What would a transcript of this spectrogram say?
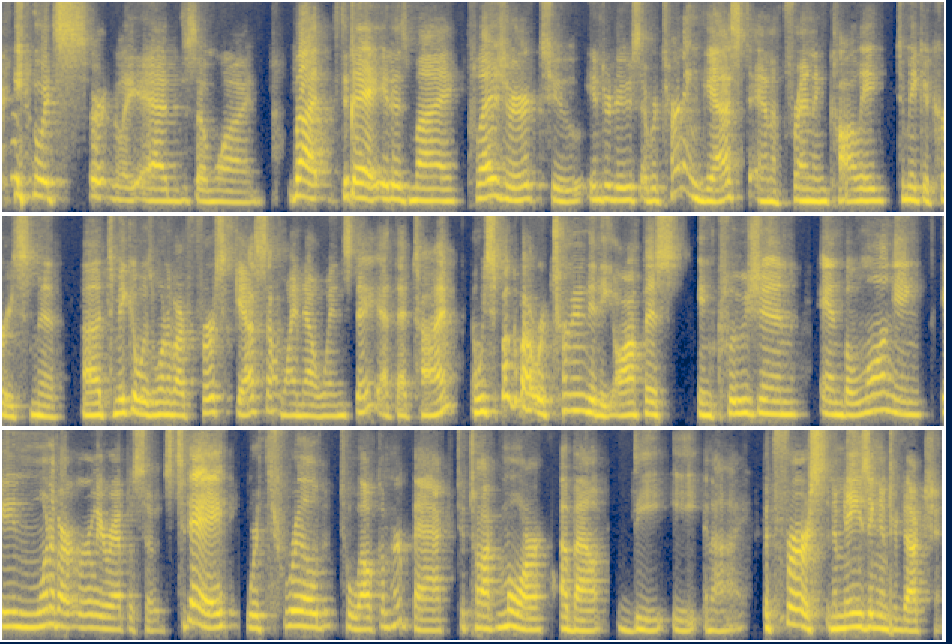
you would certainly add some wine. But today it is my pleasure to introduce a returning guest and a friend and colleague, Tamika Curry Smith. Uh, Tamika was one of our first guests on Wind Down Wednesday at that time. And we spoke about returning to the office, inclusion, and belonging in one of our earlier episodes. Today, we're thrilled to welcome her back to talk more about DE and I. But first, an amazing introduction.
